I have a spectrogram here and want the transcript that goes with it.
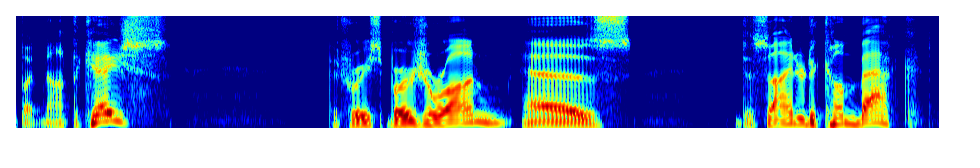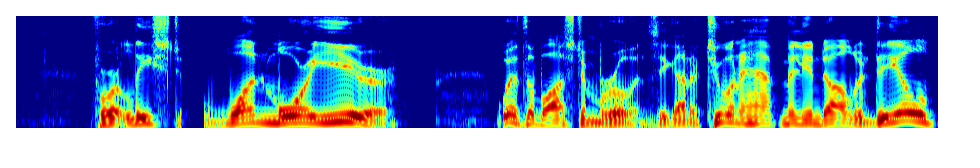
but not the case. Patrice Bergeron has decided to come back for at least one more year with the Boston Bruins. He got a $2.5 million deal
